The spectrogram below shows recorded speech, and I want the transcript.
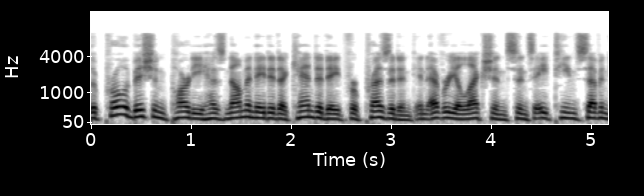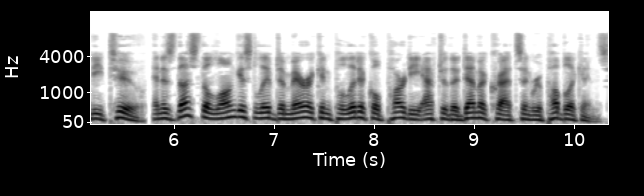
The Prohibition Party has nominated a candidate for president in every election since 1872, and is thus the longest-lived American political party after the Democrats and Republicans.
